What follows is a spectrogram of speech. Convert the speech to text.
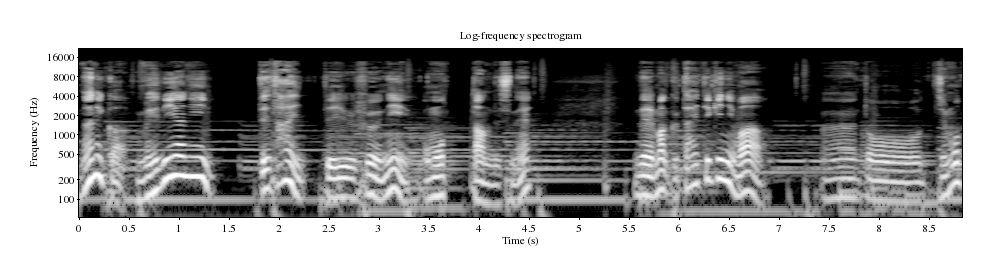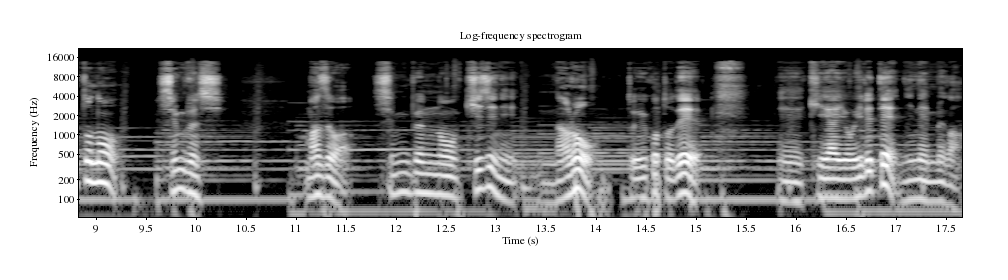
何かメディアに出たいっていうふうに思ったんですね。で、まあ、具体的にはうんと地元の新聞紙まずは新聞の記事になろうということで、えー、気合を入れて2年目が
